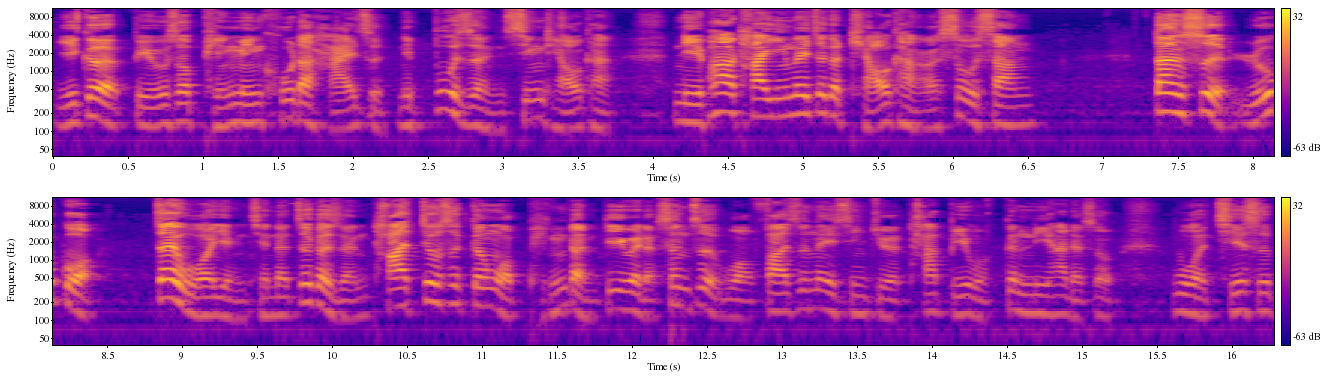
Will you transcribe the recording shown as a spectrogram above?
一个比如说贫民窟的孩子，你不忍心调侃，你怕他因为这个调侃而受伤。但是如果在我眼前的这个人，他就是跟我平等地位的，甚至我发自内心觉得他比我更厉害的时候，我其实。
